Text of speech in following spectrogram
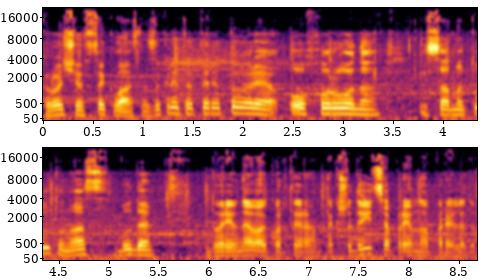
Коротше, все класно. Закрита територія, охорона. І саме тут у нас буде дворівнева квартира. Так що дивіться, приємного перегляду.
